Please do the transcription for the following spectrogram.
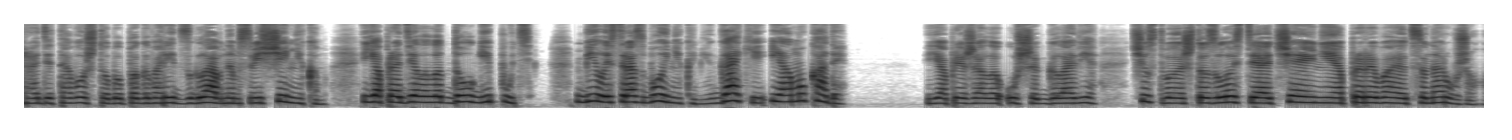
Ради того, чтобы поговорить с главным священником, я проделала долгий путь, билась с разбойниками, гаки и амукады. Я прижала уши к голове, чувствуя, что злость и отчаяние прорываются наружу.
